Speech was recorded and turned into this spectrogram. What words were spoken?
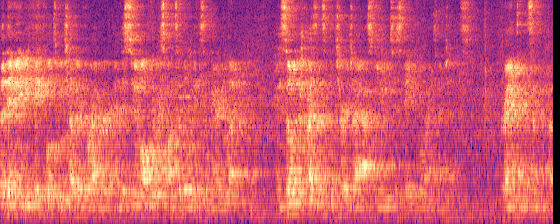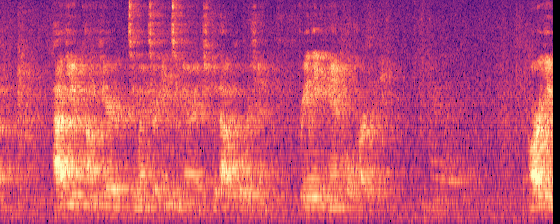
that they may be faithful to each other forever and assume all the responsibilities of married life. And so in the presence of the church, I ask you to state your intentions. Grant and Samantha, have you come here to enter into marriage without coercion, freely and wholeheartedly? Are you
